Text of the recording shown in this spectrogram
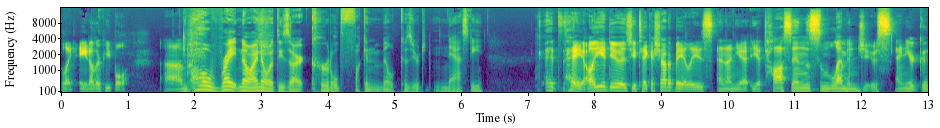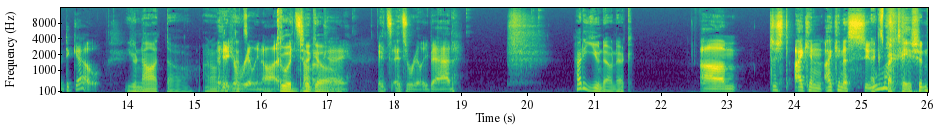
like eight other people. Um, Oh, right. No, I know what these are. Curdled fucking milk because you're nasty. it's, hey, all you do is you take a shot of Bailey's, and then you you toss in some lemon juice, and you're good to go. You're not, though. I don't think You're really not good It's to not go. Okay. It's it's really bad. How do you know, Nick? Um, just I can I can assume. Expectation.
